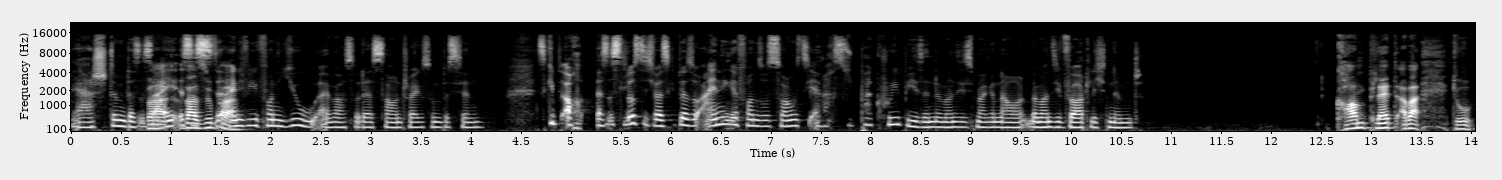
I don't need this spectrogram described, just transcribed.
Ja, stimmt. Das ist, War- eigentlich, es war ist super. eigentlich wie von You, einfach so der Soundtrack, so ein bisschen. Es gibt auch, das ist lustig, weil es gibt ja so einige von so Songs, die einfach super creepy sind, wenn man sie sich mal genau, wenn man sie wörtlich nimmt. Komplett, aber du,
